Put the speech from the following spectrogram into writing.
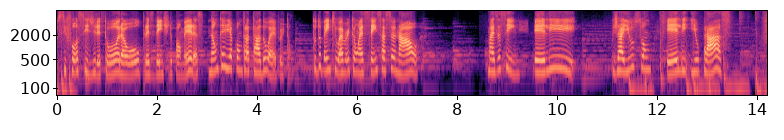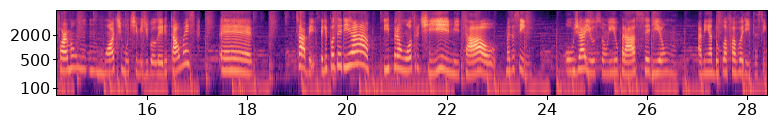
se fosse diretora ou presidente do Palmeiras, não teria contratado o Everton. Tudo bem que o Everton é sensacional, mas assim, ele, Jailson, ele e o Praz formam um, um ótimo time de goleiro e tal, mas é, sabe, ele poderia ir pra um outro time e tal, mas assim, o Jailson e o Praz seriam a minha dupla favorita, assim.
